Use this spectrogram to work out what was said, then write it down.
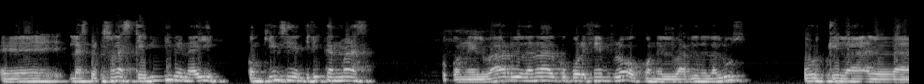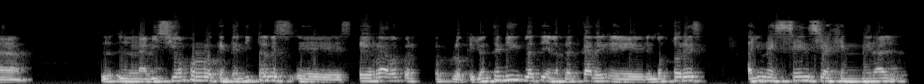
eh, las personas que viven ahí. ¿Con quién se identifican más? ¿Con el barrio de Analco, por ejemplo, o con el barrio de la Luz? Porque la, la, visión, por lo que entendí, tal vez eh, esté errado, pero lo que yo entendí en la plática eh, del doctor es, hay una esencia general.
